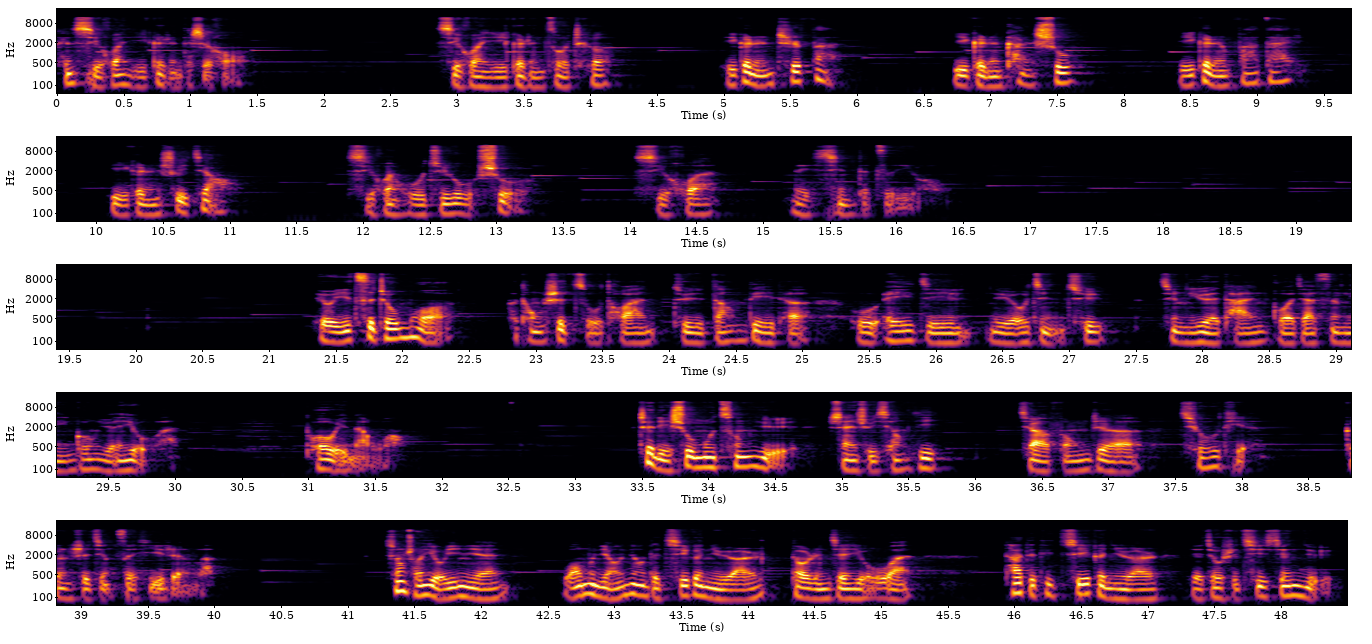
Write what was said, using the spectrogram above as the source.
很喜欢一个人的时候，喜欢一个人坐车，一个人吃饭，一个人看书，一个人发呆，一个人睡觉，喜欢无拘无束，喜欢内心的自由。有一次周末，和同事组团去当地的五 A 级旅游景区净月潭国家森林公园游玩，颇为难忘。这里树木葱郁，山水相依，恰逢着秋天，更是景色宜人了。相传有一年，王母娘娘的七个女儿到人间游玩，她的第七个女儿，也就是七仙女，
